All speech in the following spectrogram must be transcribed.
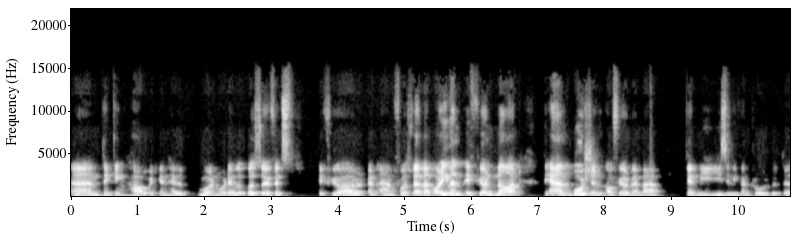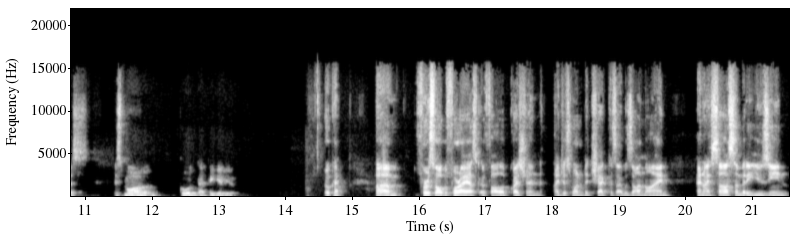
and thinking how it can help more and more developers. So if it's if you are an AMP first web app, or even if you're not, the AMP portion of your web app can be easily controlled with this small code that we give you. Okay. Um, first of all, before I ask a follow-up question, I just wanted to check because I was online and I saw somebody using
